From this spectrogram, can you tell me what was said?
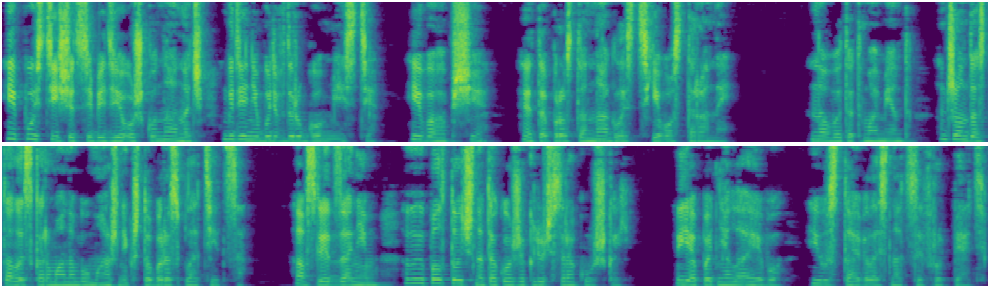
И пусть ищет себе девушку на ночь где-нибудь в другом месте. И вообще, это просто наглость с его стороны. Но в этот момент Джон достал из кармана бумажник, чтобы расплатиться. А вслед за ним выпал точно такой же ключ с ракушкой. Я подняла его и уставилась на цифру пять.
